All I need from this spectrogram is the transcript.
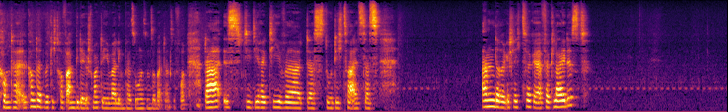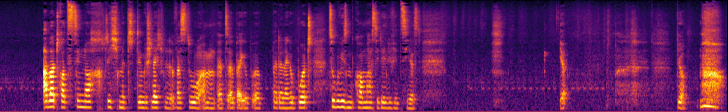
Kommt halt, kommt halt wirklich drauf an, wie der Geschmack der jeweiligen Person ist und so weiter und so fort. Da ist die Direktive, dass du dich zwar als das andere Geschlechtsverkehr verkleidest, aber trotzdem noch dich mit dem Geschlecht, was du am, äh, bei, äh, bei deiner Geburt zugewiesen bekommen hast, identifizierst. Ja.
